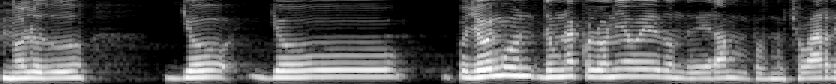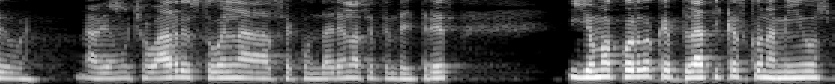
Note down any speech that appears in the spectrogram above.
no lo dudo. Yo, yo, pues yo vengo de una colonia, donde era pues mucho barrio. Había mucho barrio, estuve en la secundaria en la 73 y yo me acuerdo que pláticas con amigos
